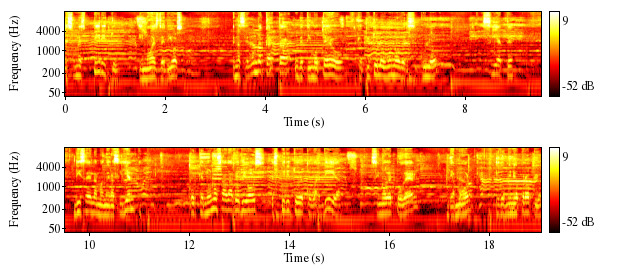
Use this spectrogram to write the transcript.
es un espíritu y no es de Dios. En la segunda carta de Timoteo, capítulo 1, versículo 7, dice de la manera siguiente, porque no nos ha dado Dios espíritu de cobardía, sino de poder, de amor y dominio propio.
